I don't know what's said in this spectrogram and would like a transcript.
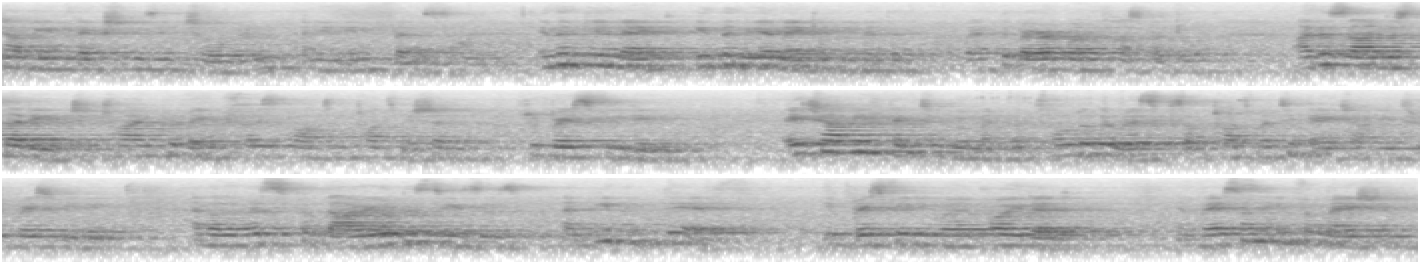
HIV infections in children and in infants, in the, neonat in the neonatal unit at the Baragwanath Hospital, I designed a study to try and prevent postpartum transmission through breastfeeding. HIV-infected women were told of the risks of transmitting HIV through breastfeeding and of the risks of diarrheal diseases and even death if breastfeeding were avoided. And based on the information,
